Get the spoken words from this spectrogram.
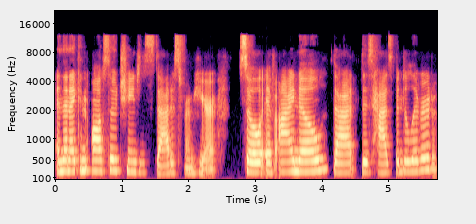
And then I can also change the status from here. So if I know that this has been delivered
